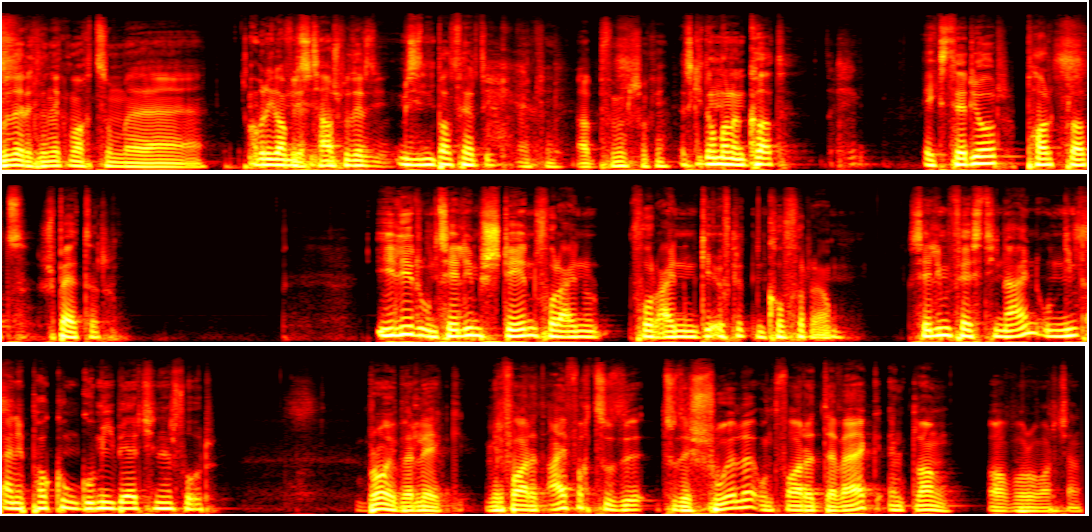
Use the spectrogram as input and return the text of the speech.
Bruder, ich bin nicht gemacht zum äh, Aber egal, wir Schauspieler sein. wir sind bald fertig. Okay. Aber für mich ist okay. Es gibt nochmal einen Cut. Exterior, Parkplatz, später. Ilir und Selim stehen vor einem, vor einem geöffneten Kofferraum. Selim fässt hinein und nimmt eine Packung Gummibärchen hervor. Bro, überleg. Wir fahren einfach zu, de, zu der Schule und fahren den Weg entlang. Oh, Bro, warte schon.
